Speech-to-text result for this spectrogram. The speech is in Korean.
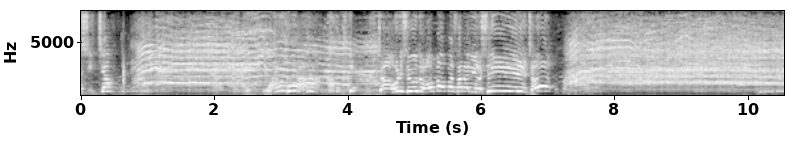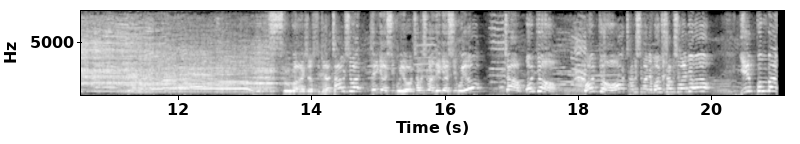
수 있죠? 뭐 하는 거야? 자, 우리 친구들 엄마 아빠 사랑해요. 시작! 수고하셨습니다. 잠시만 대기하시고요. 잠시만 대기하시고요. 자, 먼저, 먼저, 잠시만요. 먼저, 잠시만요.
